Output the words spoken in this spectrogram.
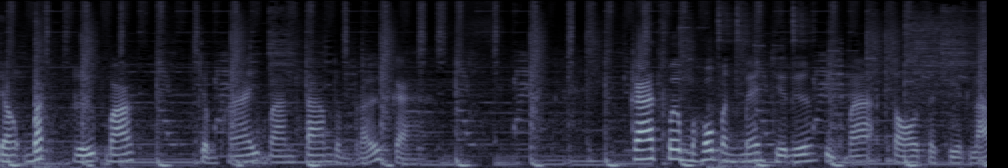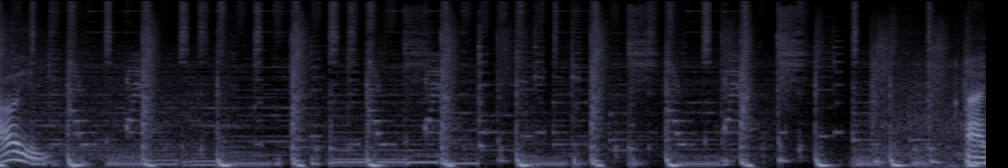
ចង់បិទឬបើកចំហាយបានតាមតម្រូវការ ការធ្វើម្ហូបមិនមែនជារឿងពិបាកតទៅទៀតឡើយអាច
